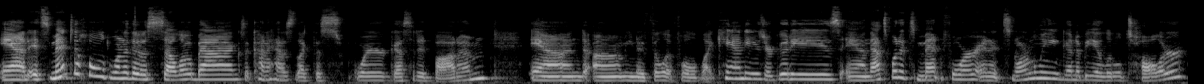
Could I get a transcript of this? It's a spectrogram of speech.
And it's meant to hold one of those cello bags. It kind of has like the square gusseted bottom and, um, you know, fill it full of like candies or goodies. And that's what it's meant for. And it's normally going to be a little taller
